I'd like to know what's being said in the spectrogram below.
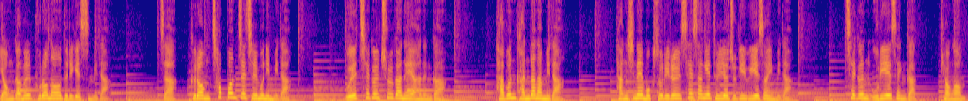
영감을 불어넣어 드리겠습니다. 자, 그럼 첫 번째 질문입니다. 왜 책을 출간해야 하는가? 답은 간단합니다. 당신의 목소리를 세상에 들려주기 위해서입니다. 책은 우리의 생각, 경험,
